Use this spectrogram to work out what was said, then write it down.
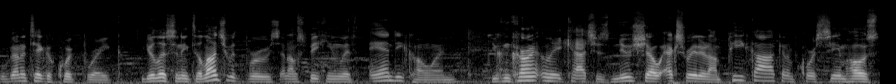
We're going to take a quick break. You're listening to Lunch with Bruce, and I'm speaking with Andy Cohen. You can currently catch his new show, X Rated, on Peacock, and of course, see him host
